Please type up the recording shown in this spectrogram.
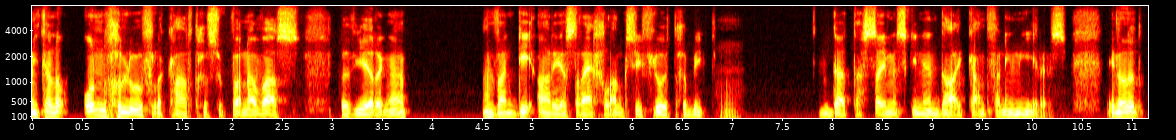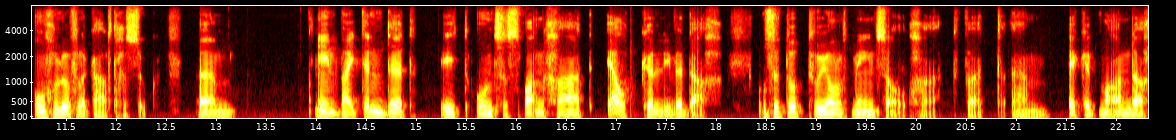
het hulle ongelooflik hard gesoek want daar was beweringe van die areas reg langs die vlootgebied hmm. dat sy miskien in daai kant van die muur is en hulle het ongelooflik hard gesoek. Ehm um, En buiten dit het ons 'n span gehad elke liewe dag. Ons het tot 200 mense al gehad wat ehm um, ek het maandag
